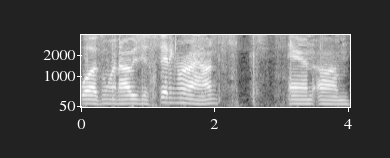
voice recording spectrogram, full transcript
was when I was just sitting around and um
